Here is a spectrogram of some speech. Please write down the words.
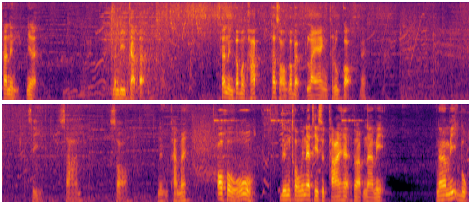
ท่าหนึ่งนี่แหละ มันดีจัดอะถ้าหนึ่งก็บังคับถ้าสองก็แบบแรงทะลุเกาะนะ สี่สามสองหนึ่งทันไหมโอ้โห ดึงธงวินาทีสุดท้ายฮะสำหรับนามิ นามิบุก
